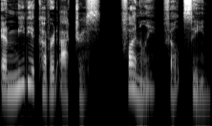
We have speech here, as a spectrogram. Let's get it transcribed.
and media covered actress finally felt seen.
